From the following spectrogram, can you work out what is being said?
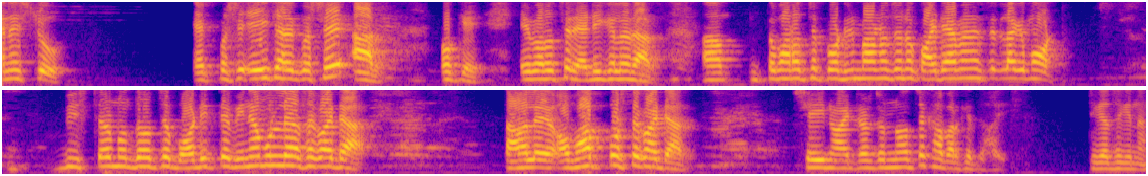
এনএস টু এক পাশে এইচ আরেক পাশে আর ওকে এবার হচ্ছে র্যাডিক্যালের আর তোমার হচ্ছে প্রোটিন বানানোর জন্য কয়টা অ্যামাইনো অ্যাসিড লাগে মোট? বিশটার মধ্যে হচ্ছে বডিতে বিনামূল্যে আছে কয়টা? তাহলে অভাব পড়ছে কয়টার? সেই নয়টার জন্য হচ্ছে খাবার খেতে হয়। ঠিক আছে কিনা?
